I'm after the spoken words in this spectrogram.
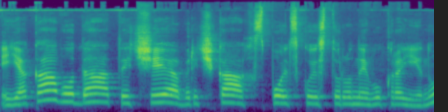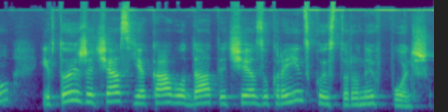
яка вода тече в річках з польської сторони в Україну, і в той же час яка вода тече з української сторони в Польщу.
